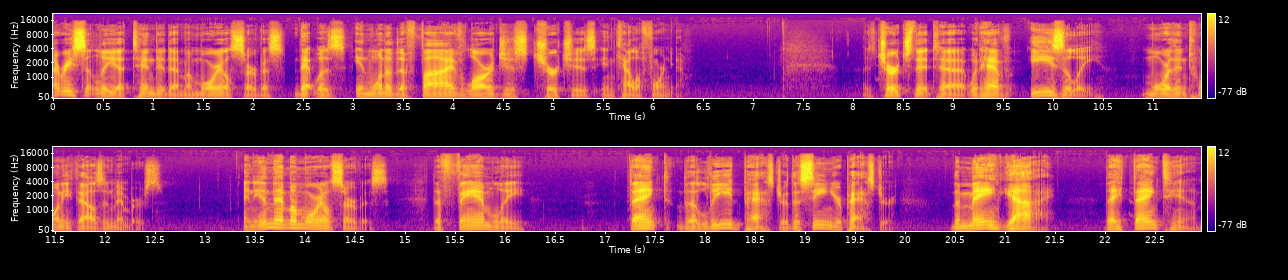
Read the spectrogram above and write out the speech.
I recently attended a memorial service that was in one of the five largest churches in California. A church that uh, would have easily more than 20,000 members. And in that memorial service, the family thanked the lead pastor, the senior pastor, the main guy. They thanked him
